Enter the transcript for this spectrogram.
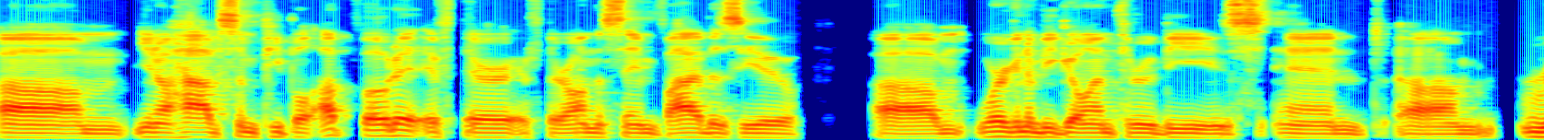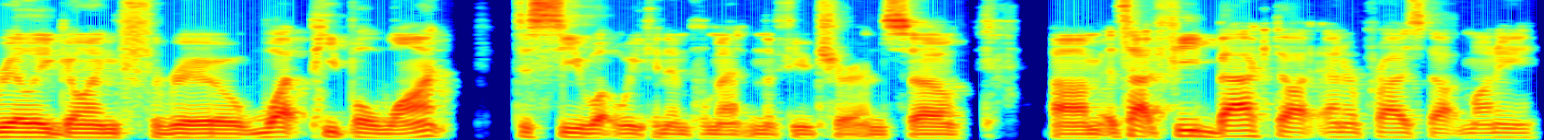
Um, you know, have some people upvote it if they're if they're on the same vibe as you. Um, we're going to be going through these and um, really going through what people want to see what we can implement in the future. And so um, it's at feedback.enterprise.money.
